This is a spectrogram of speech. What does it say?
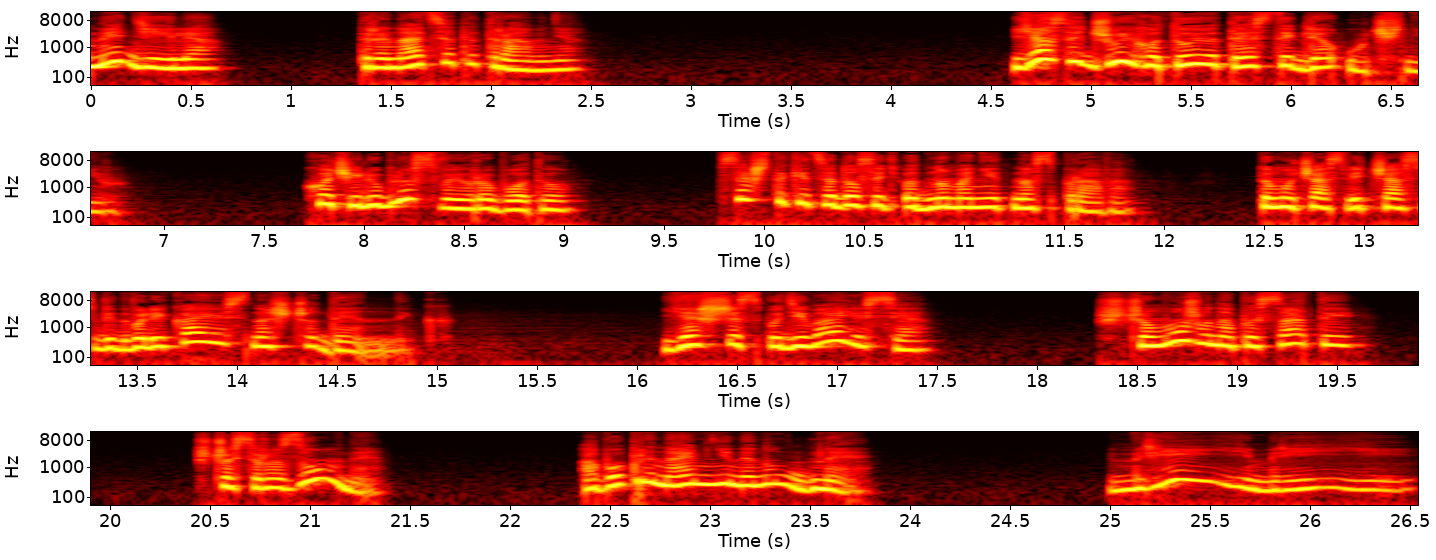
Неділя, 13 травня. Я сиджу і готую тести для учнів. Хоч і люблю свою роботу, все ж таки це досить одноманітна справа, тому час від часу відволікаюсь на щоденник. Я ще сподіваюся, що можу написати щось розумне або принаймні не нудне. Мрії, мрії.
